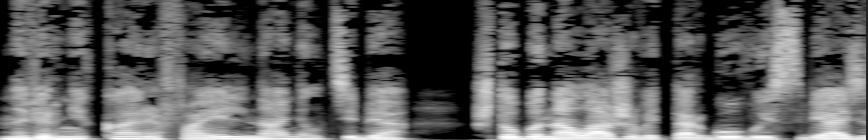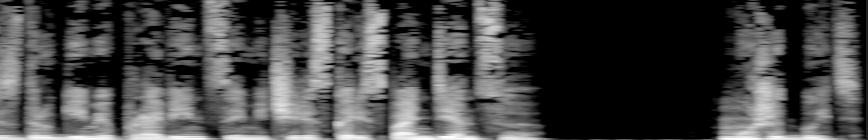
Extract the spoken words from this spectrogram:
Наверняка Рафаэль нанял тебя, чтобы налаживать торговые связи с другими провинциями через корреспонденцию. Может быть,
